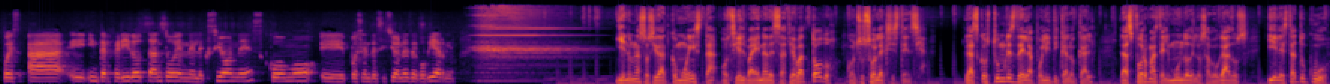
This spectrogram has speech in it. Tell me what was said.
pues ha eh, interferido tanto en elecciones como eh, pues en decisiones de gobierno. Y en una sociedad como esta, Ociel Baena desafiaba todo con su sola existencia. Las costumbres de la política local, las formas del mundo de los abogados y el statu quo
